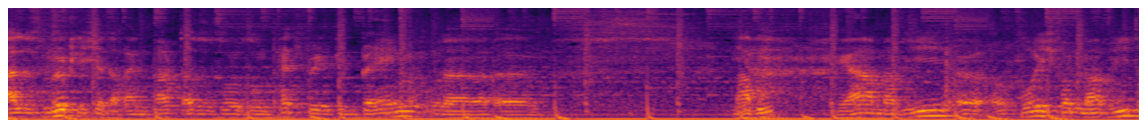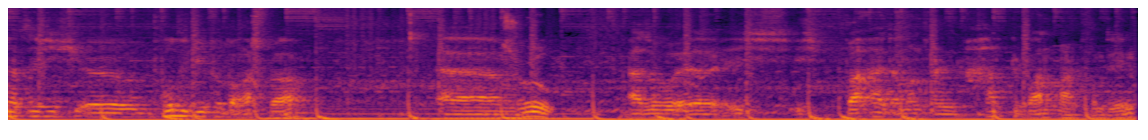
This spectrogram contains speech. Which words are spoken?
alles Mögliche da reinpackt, also so, so ein Patrick Bang oder äh, Mavi? Ja, ja Mavi, äh, obwohl ich von Mavi tatsächlich äh, positiv überrascht war. Ähm, True. also äh, ich, ich war halt am Anfang hart gebrandmarkt von denen.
